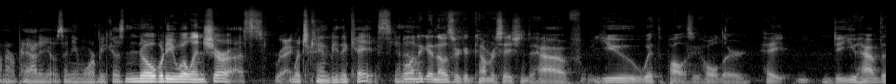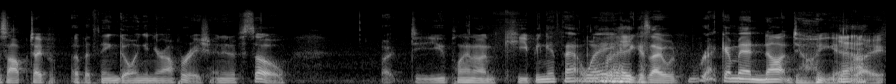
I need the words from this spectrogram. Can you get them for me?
on our patios anymore because nobody will insure us, Right. which can be the case. You know, Well, and again, those are good conversations to have you with the policyholder. Hey, do you have this op- type of, of a thing going in your operation? And if so, uh, do you plan on keeping it that way? Right. Because I would recommend not doing it. Yeah. Right.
